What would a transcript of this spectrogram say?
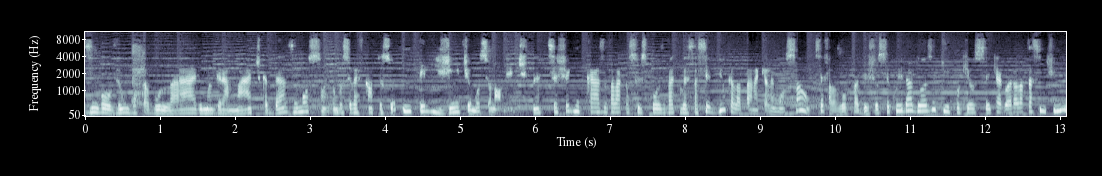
desenvolver um vocabulário, uma gramática das emoções. Então você vai ficar uma pessoa inteligente emocionalmente. Né? Você chega em casa, tá lá com a sua esposa, vai conversar, você viu que ela tá naquela emoção, você fala, opa, deixa eu ser cuidadoso aqui, porque eu sei que agora ela tá sentindo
